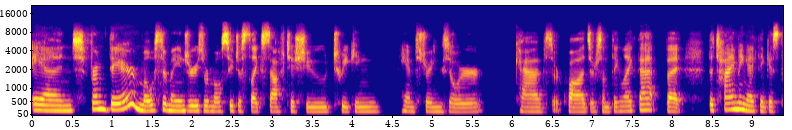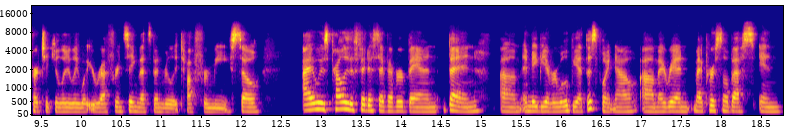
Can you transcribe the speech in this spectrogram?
And from there, most of my injuries were mostly just like soft tissue tweaking hamstrings or calves or quads or something like that. But the timing, I think, is particularly what you're referencing. That's been really tough for me. So I was probably the fittest I've ever been, been um, and maybe ever will be at this point now. Um, I ran my personal best in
